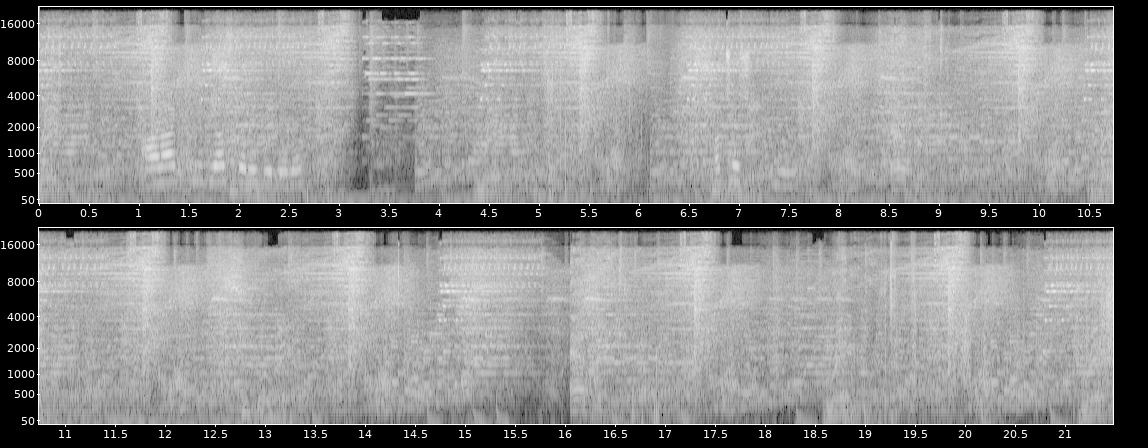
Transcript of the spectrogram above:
Rare. Alaklı diğer dereceleri. Rare. Rare. Epic. Rare. Super rare. Epic. Rare. Rare.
